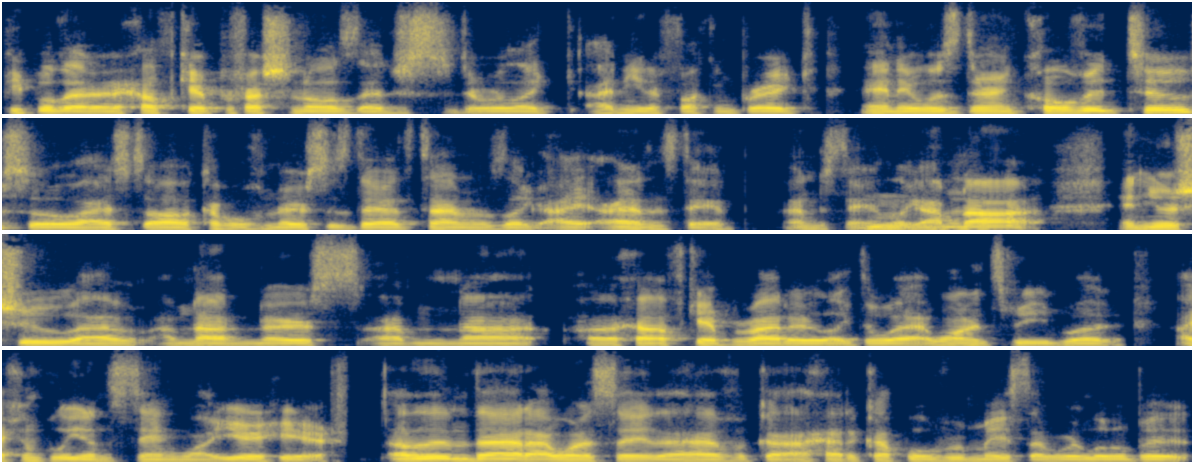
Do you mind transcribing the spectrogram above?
people that are healthcare professionals that just they were like, I need a fucking break. And it was during COVID too. So I saw a couple of nurses there at the time. I was like, I, I understand. I understand. Mm-hmm. Like I'm not in your shoe. I, I'm not a nurse. I'm not a healthcare provider like the way I want it to be, but I completely understand why you're here. Other than that, I want to say that I have a, I had a couple of roommates that were a little bit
